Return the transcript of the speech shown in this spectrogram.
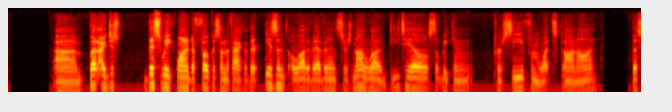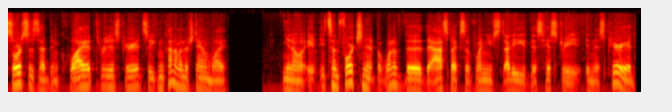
Um, but I just this week wanted to focus on the fact that there isn't a lot of evidence. There's not a lot of details that we can perceive from what's gone on. The sources have been quiet through this period, so you can kind of understand why. You know, it, it's unfortunate, but one of the, the aspects of when you study this history in this period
